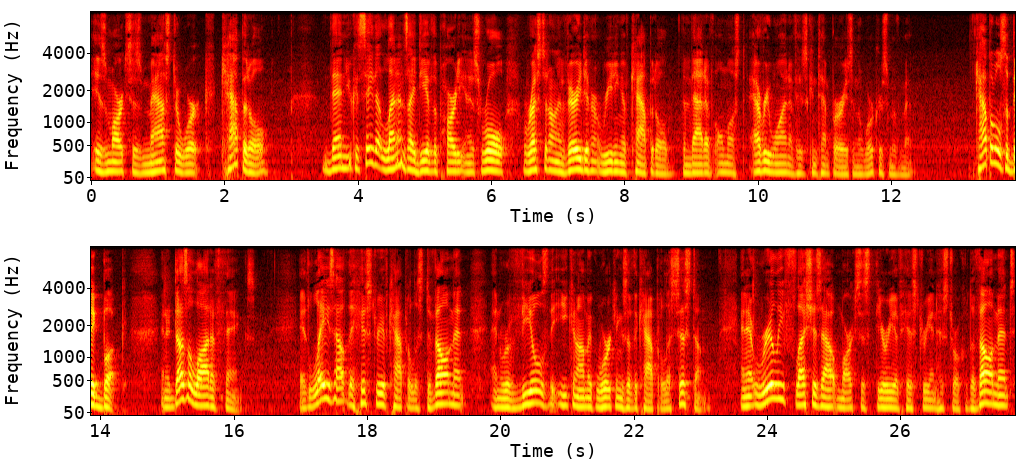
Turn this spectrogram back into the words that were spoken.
is Marx's masterwork, Capital, then you could say that Lenin's idea of the party and its role rested on a very different reading of capital than that of almost every one of his contemporaries in the workers' movement. Capital is a big book, and it does a lot of things. It lays out the history of capitalist development and reveals the economic workings of the capitalist system. And it really fleshes out Marx's theory of history and historical development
